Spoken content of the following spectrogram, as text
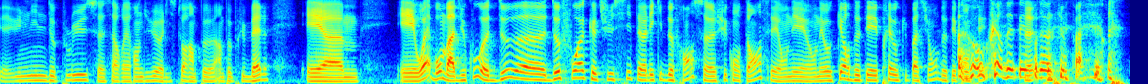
une ligne de plus, ça aurait rendu euh, l'histoire un peu, un peu plus belle. Et, euh, Et ouais, bon, bah, du coup, deux, deux fois que tu cites l'équipe de France, je suis content. C'est, on, est, on est au cœur de tes préoccupations, de tes Au pensées. cœur de tes préoccupations.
